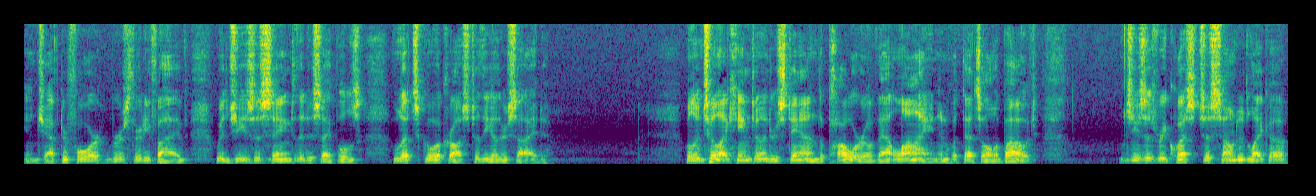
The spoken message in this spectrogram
in chapter 4, verse 35, with Jesus saying to the disciples, "Let's go across to the other side." Well, until I came to understand the power of that line and what that's all about, Jesus' request just sounded like a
